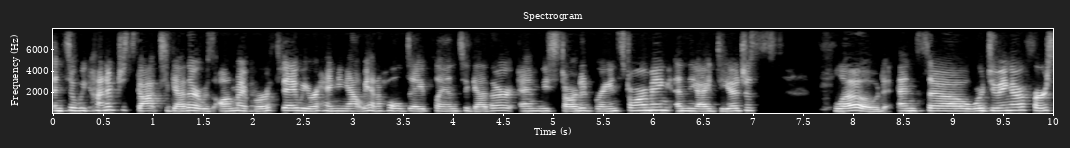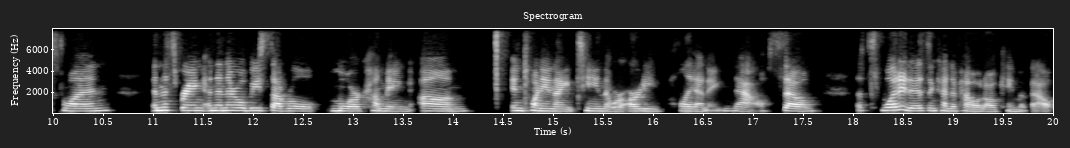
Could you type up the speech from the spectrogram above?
And so we kind of just got together. It was on my birthday. We were hanging out. We had a whole day planned together and we started brainstorming, and the idea just flowed. And so we're doing our first one in the spring, and then there will be several more coming um, in 2019 that we're already planning now. So that's what it is and kind of how it all came about.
